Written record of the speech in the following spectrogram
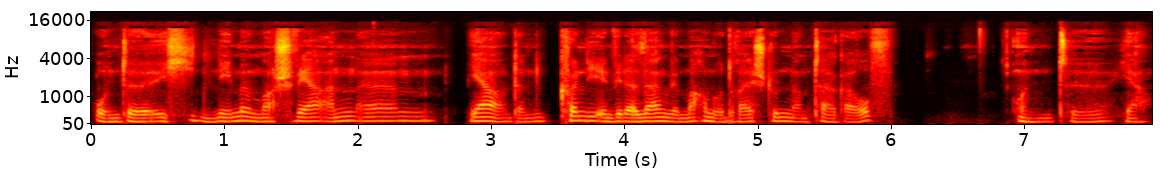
Und äh, ich nehme mal schwer an, ähm, ja, dann können die entweder sagen, wir machen nur drei Stunden am Tag auf. Und äh, ja,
